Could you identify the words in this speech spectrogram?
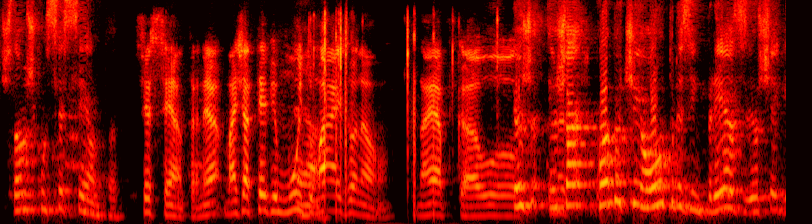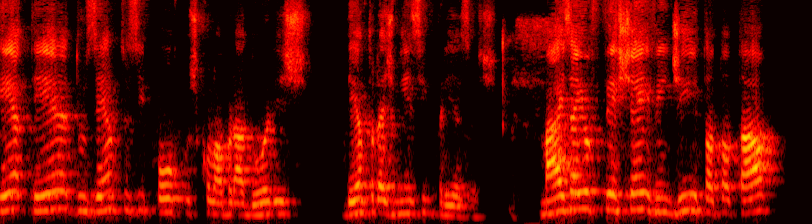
Estamos com 60. 60, né? Mas já teve muito é. mais ou não? Na época? O... Eu, eu, já, quando eu tinha outras empresas, eu cheguei a ter 200 e poucos colaboradores dentro das minhas empresas. Mas aí eu fechei, vendi, tal, tal, tal.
